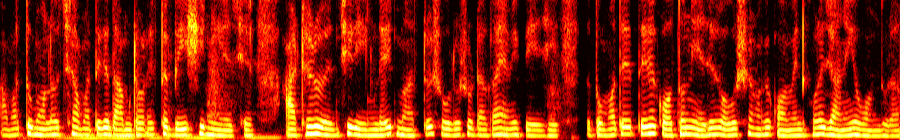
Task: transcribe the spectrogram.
আমার তো মনে হচ্ছে আমার থেকে দামটা অনেকটা বেশি নিয়েছে। আঠেরো ইঞ্চি রিং লাইট মাত্র ষোলোশো টাকায় আমি পেয়েছি। তো তোমাদের থেকে কত নিয়েছে, অবশ্যই আমাকে কমেন্ট করে জানিও বন্ধুরা।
